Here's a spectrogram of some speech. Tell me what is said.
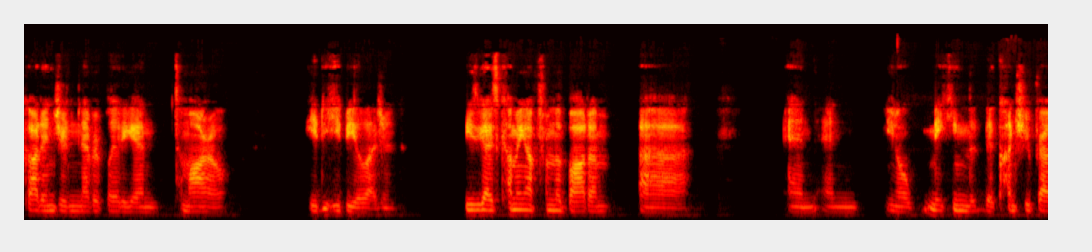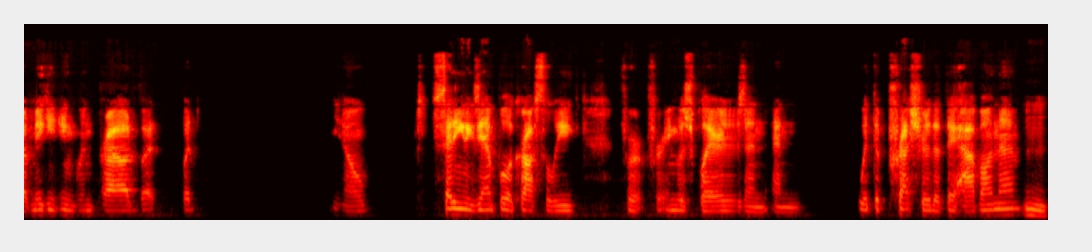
got injured and never played again tomorrow, he'd he'd be a legend. These guys coming up from the bottom, uh, and and you know making the, the country proud, making England proud, but but you know setting an example across the league for for English players and and with the pressure that they have on them Mhm.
